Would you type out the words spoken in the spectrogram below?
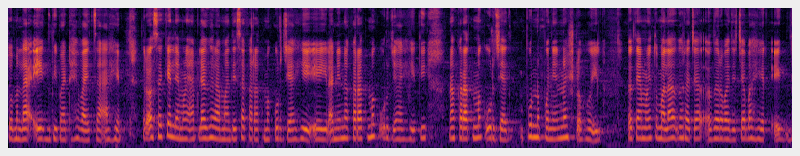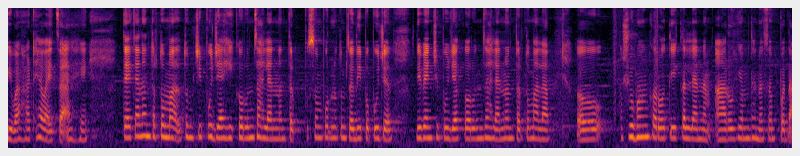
तुम्हाला एक दिवा ठेवायचा आहे. तर असं केल्यामुळे आपल्या घरामध्ये सकारात्मक ऊर्जा ही येईल आणि नकारात्मक ऊर्जा आहे ती नकारात्मक ऊर्जा पूर्णपणे नष्ट होईल. तर त्यामुळे तुम्हाला घराच्या दरवाज्याच्या बाहेर एक दिवा हा ठेवायचा आहे. त्याच्यानंतर तुम्हा तुमची पूजा ही करून झाल्यानंतर संपूर्ण तुमचं दीपपूजन दिव्यांची पूजा करून झाल्यानंतर तुम्हाला शुभम शुभं करोती कल्याणम आरोग्यम धनसंपदा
